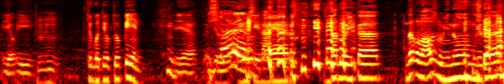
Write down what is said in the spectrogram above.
yoi Hmm. Itu gue tiup-tiupin. iya Isi lu air. ntar lu ikat ntar kalau haus lu minum gitu kan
